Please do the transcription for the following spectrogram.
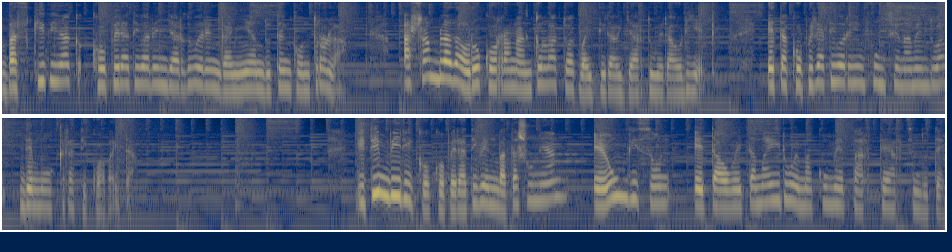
bazkideak kooperatibaren jardueren gainean duten kontrola. Asamblada orokorran antolatuak baitira jarduera horiek, eta kooperatibaren funtzionamendua demokratikoa baita. Itinbiriko kooperatiben batasunean, ehun gizon eta hogeita mairu emakume parte hartzen dute.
